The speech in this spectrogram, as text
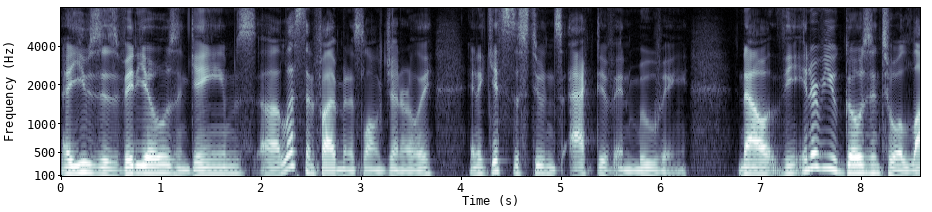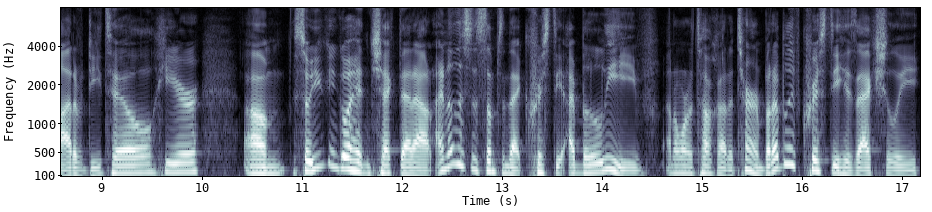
It uses videos and games, uh, less than five minutes long generally, and it gets the students active and moving. Now, the interview goes into a lot of detail here. Um, so you can go ahead and check that out. I know this is something that Christy, I believe, I don't want to talk out of turn, but I believe Christy has actually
